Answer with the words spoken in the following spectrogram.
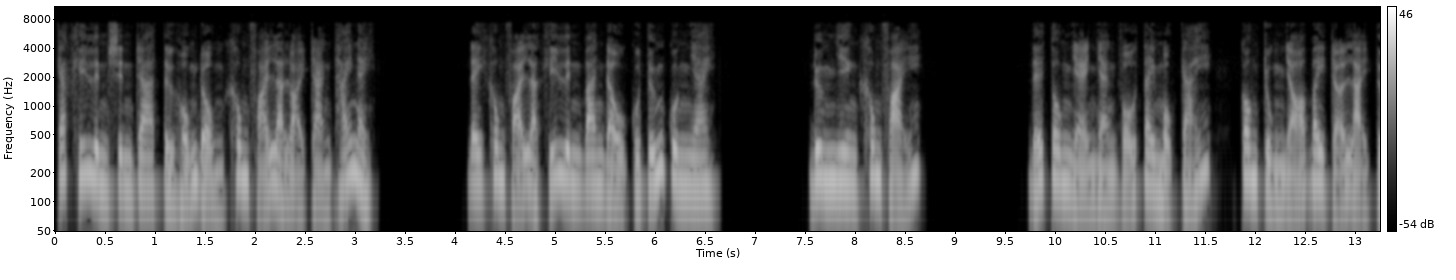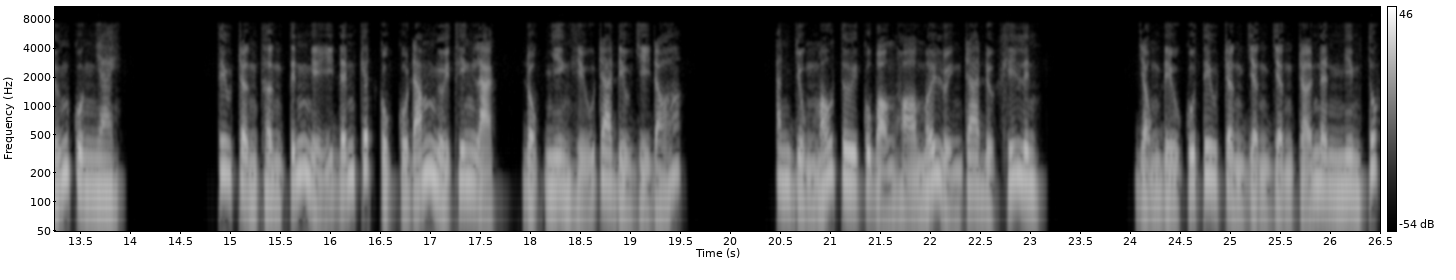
các khí linh sinh ra từ hỗn độn không phải là loại trạng thái này. Đây không phải là khí linh ban đầu của tướng quân nhai. Đương nhiên không phải. Đế tôn nhẹ nhàng vỗ tay một cái, con trùng nhỏ bay trở lại tướng quân nhai. Tiêu Trần thần tính nghĩ đến kết cục của đám người thiên lạc, đột nhiên hiểu ra điều gì đó. Anh dùng máu tươi của bọn họ mới luyện ra được khí linh. Giọng điệu của Tiêu Trần dần dần trở nên nghiêm túc.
